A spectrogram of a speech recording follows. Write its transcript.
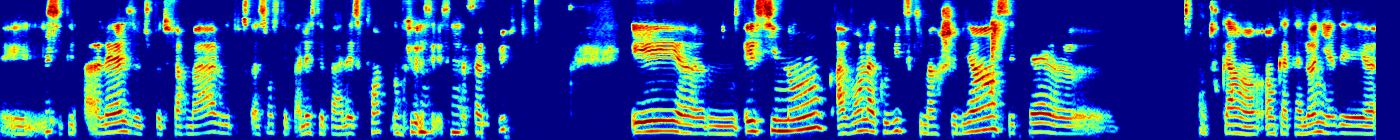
Et, si t'es pas à l'aise, tu peux te faire mal, ou de toute façon, si t'es pas à l'aise, t'es pas à l'aise, point. Donc, euh, c'est pas ça le but. Et, euh, et sinon, avant la Covid, ce qui marchait bien, c'était, euh, en tout cas en, en, Catalogne, il y a des,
